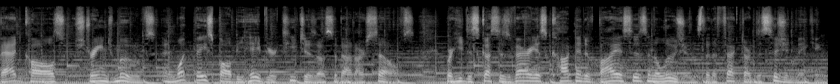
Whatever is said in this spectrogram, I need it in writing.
Bad Calls, Strange Moves, and What Baseball Behavior Teaches Us About Ourselves, where he discusses various cognitive biases and illusions that affect our decision making,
